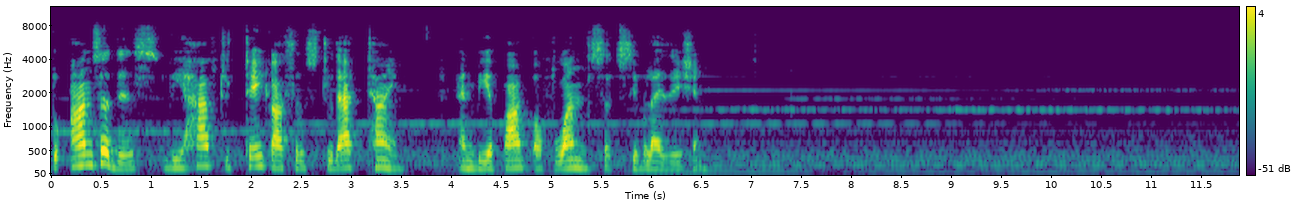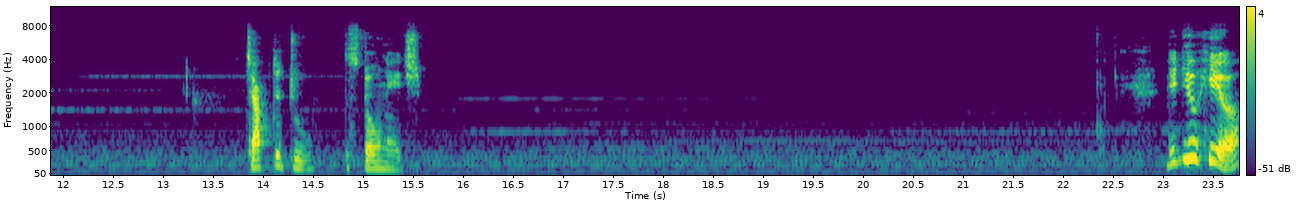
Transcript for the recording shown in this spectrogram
to answer this, we have to take ourselves to that time and be a part of one such civilization. Chapter 2 The Stone Age Did you hear?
